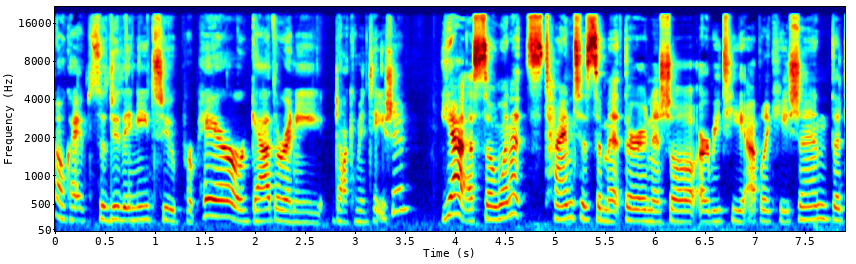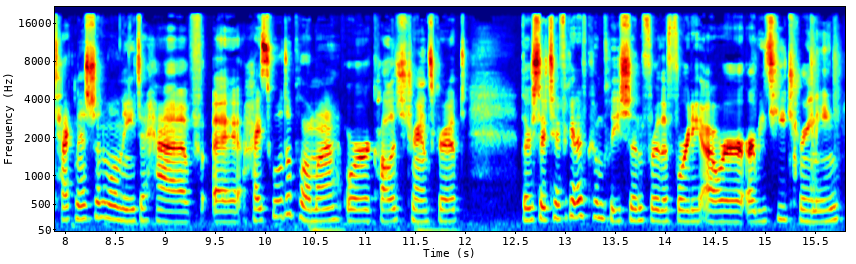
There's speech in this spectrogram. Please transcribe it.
Okay, so do they need to prepare or gather any documentation? Yeah, so when it's time to submit their initial RBT application, the technician will need to have a high school diploma or college transcript, their certificate of completion for the 40 hour RBT training,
